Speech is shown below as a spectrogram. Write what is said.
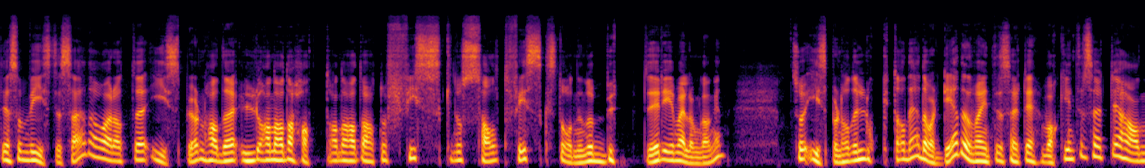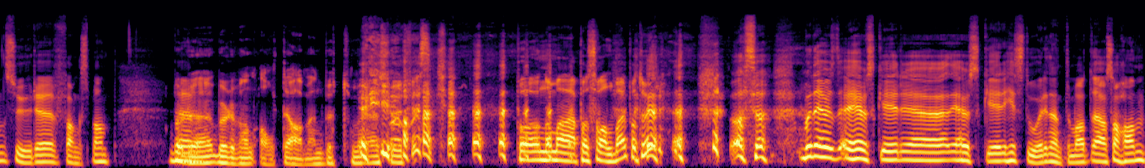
det som viste seg, da, var at isbjørnen isbjørn hadde Han hadde hatt, han hadde hatt noe fisk, noe salt fisk, stående i noen butter i mellomgangen. Så isbjørn hadde lukta det. Det var det den var interessert i. Var ikke interessert i han sure fangstmann. Burde, burde man alltid ha med en butt med surfisk på, når man er på Svalbard på tur? Altså, men jeg, jeg, husker, eh, jeg husker historien endte med at altså han,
